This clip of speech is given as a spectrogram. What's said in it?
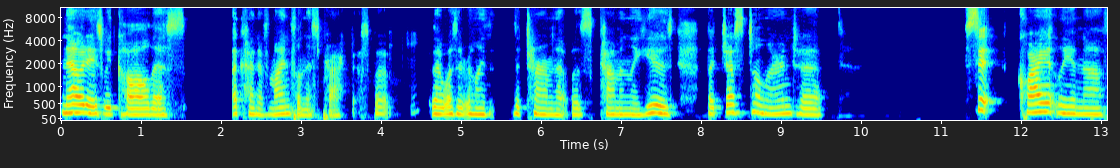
nowadays we'd call this a kind of mindfulness practice, but mm-hmm. that wasn't really the term that was commonly used. But just to learn to sit quietly enough.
